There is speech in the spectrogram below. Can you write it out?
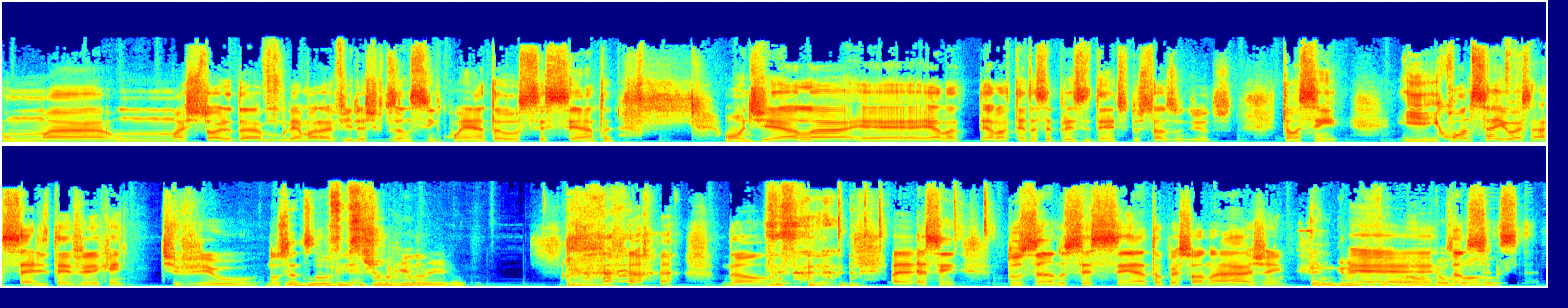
uma, uma história da Mulher Maravilha, acho que dos anos 50 ou 60, onde ela, é, ela, ela tenta ser presidente dos Estados Unidos. Então, assim, e, e quando saiu a, a, série de TV que a gente viu nos anos. Inclusive se chama Hillary. Né? não, mas assim, dos anos 60, o personagem. Tem um grande é, vilão que é o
